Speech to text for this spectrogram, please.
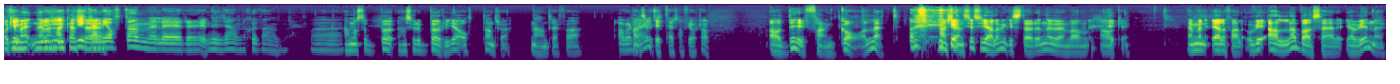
Okej, men- nej, men han gick, kanske- gick han i åttan eller nian, sjuan? Vad- Han, måste bör- han skulle börja åttan tror jag, när han träffade. Ja, men han han är ju typ 13-14. Ja, det är ju fan galet. Han känns ju så jävla mycket större nu än vad han... Ja, okej. Nej men i alla fall, och vi alla bara så här, jag vet inte.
